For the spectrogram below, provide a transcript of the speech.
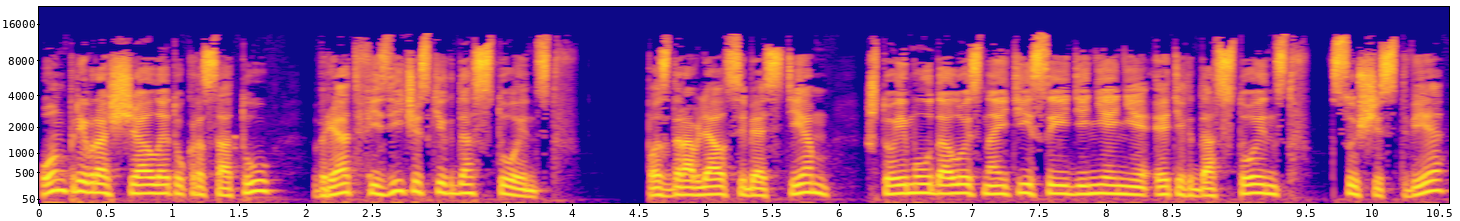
он превращал эту красоту в ряд физических достоинств, поздравлял себя с тем, что ему удалось найти соединение этих достоинств в существе,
